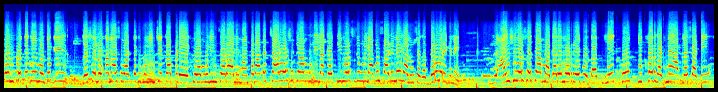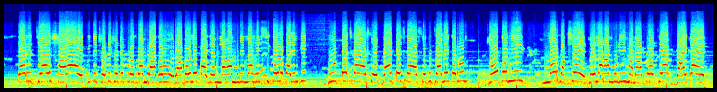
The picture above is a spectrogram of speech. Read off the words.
आपण प्रत्येक वेळी म्हणतो की जसं लोकांना असं वाटतं की मुलींचे कपडे किंवा मुलींचा राहणीमान पण आता चार वर्षाच्या मुलीला किंवा तीन वर्षाच्या मुलीला आपण साडी नाही घालू शकत. बरोबर आहे की नाही? ऐंशी वर्षाच्या म्हाताऱ्यांवर रेप होतात. हे खूप दुःखद घटना आहे आपल्यासाठी. तर ज्या शाळा आहेत तिथे छोटे छोटे प्रोग्राम राबव राबवले पाहिजे लहान मुलींना हे शिकवलं पाहिजे की गुड टच काय असतो बॅड टच काय असतो की जेणेकरून जो कोणी नरभक्ष आहे जो लहान मुली म्हणा किंवा ज्या बायका आहेत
